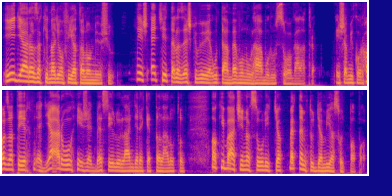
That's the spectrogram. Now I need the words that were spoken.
Így jár az, aki nagyon fiatalon nősül, és egy héttel az esküvője után bevonul háborús szolgálatra. És amikor hazatér, egy járó és egy beszélő lánygyereket talál otthon, aki bácsinak szólítja, mert nem tudja, mi az, hogy papa.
